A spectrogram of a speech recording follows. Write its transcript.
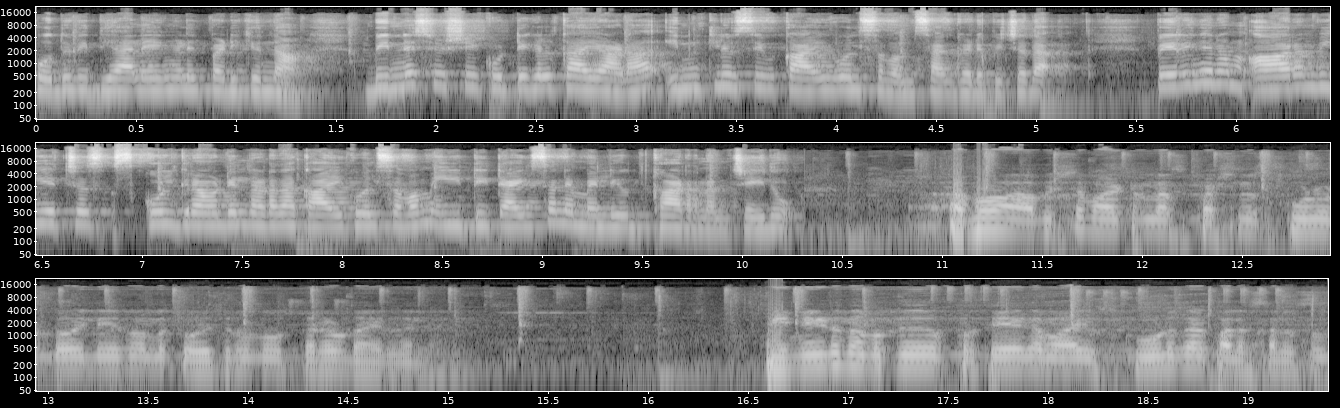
പൊതുവിദ്യാലയങ്ങളിൽ പഠിക്കുന്ന ഭിന്നശേഷി കുട്ടികൾക്കായാണ് ഇൻക്ലൂസീവ് കായികോത്സവം സംഘടിപ്പിച്ചത്. Perinjanam R M V H S school ഗ്രൗണ്ടിൽ നടന്ന കായികോത്സവം E T Tyson M L A ഉദ്ഘാടനം ചെയ്തു. അപ്പോൾ ആവശ്യമായിട്ടുള്ള സ്പെഷ്യൽ സ്കൂൾ ഉണ്ടോ ഇല്ലേ എന്നുള്ള ചോദ്യത്തിനൊന്നും ഉത്തരവുണ്ടായിരുന്നില്ല. പിന്നീട് നമുക്ക് പ്രത്യേകമായി സ്കൂളുകൾ പല സ്ഥലത്തും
